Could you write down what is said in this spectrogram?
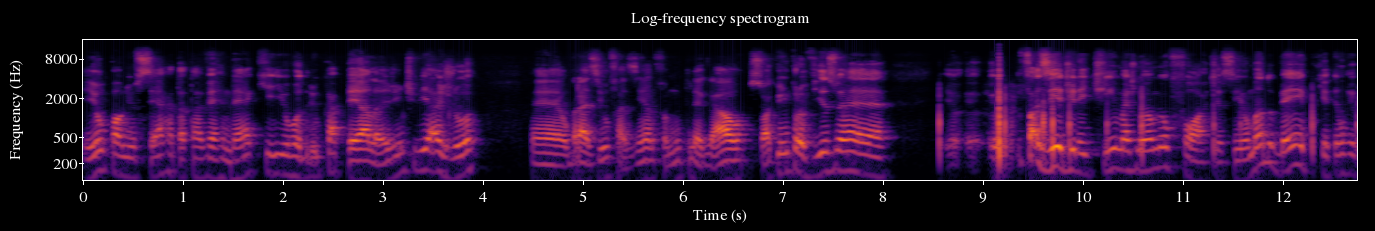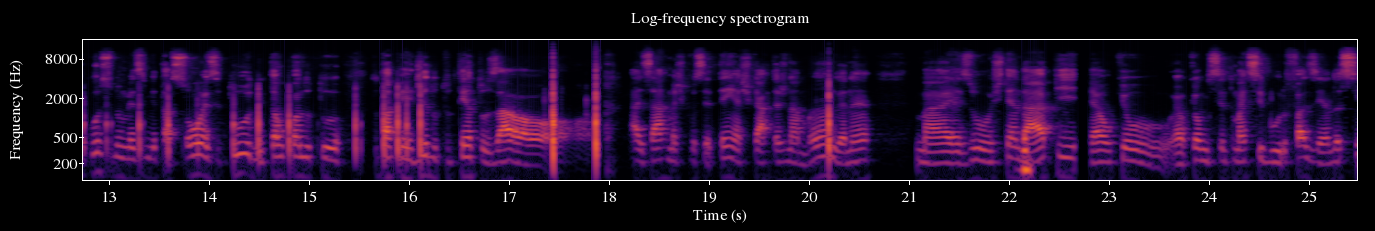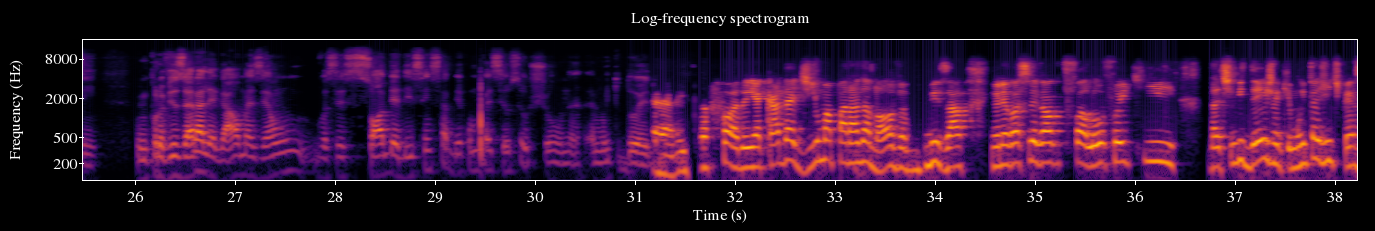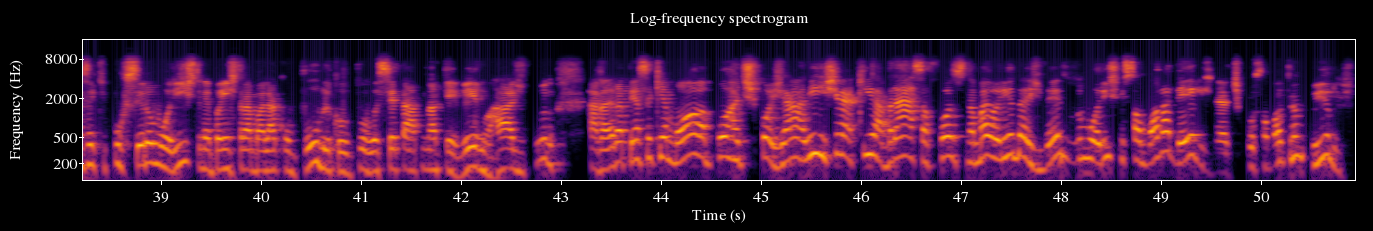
eu, Paulinho Serra, Tata Werneck e o Rodrigo Capella. A gente viajou é, o Brasil fazendo, foi muito legal. Só que o improviso é. Eu, eu, eu, fazia direitinho, mas não é o meu forte. Assim, eu mando bem porque tem um recurso nas minhas imitações e tudo. Então, quando tu, tu tá perdido, tu tenta usar ó, as armas que você tem, as cartas na manga, né? Mas o stand-up é o que eu é o que eu me sinto mais seguro fazendo assim. O improviso era legal, mas é um você sobe ali sem saber como vai ser o seu show, né? É muito doido. É, isso é foda. E é cada dia uma parada nova, é muito bizarro. E o um negócio legal que tu falou foi que da timidez, né? Que muita gente pensa que por ser humorista, né? Pra gente trabalhar com o público, por você tá na TV, no rádio, tudo, a galera pensa que é mó, porra, despojar ali, chega aqui, abraça, foda-se. Na maioria das vezes, os humoristas são mó na deles, né? Tipo, são mó tranquilos.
